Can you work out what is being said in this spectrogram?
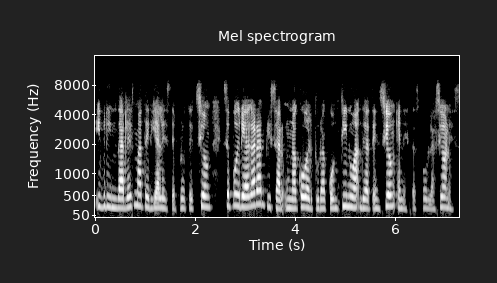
y brindarles materiales de protección, se podría garantizar una cobertura continua de atención en estas poblaciones.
